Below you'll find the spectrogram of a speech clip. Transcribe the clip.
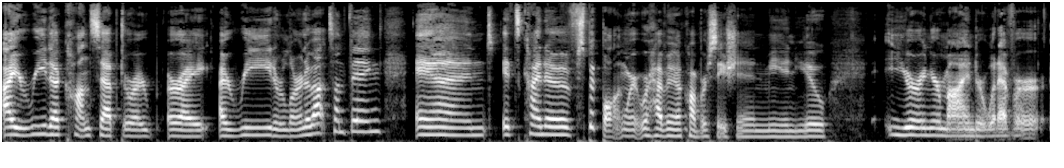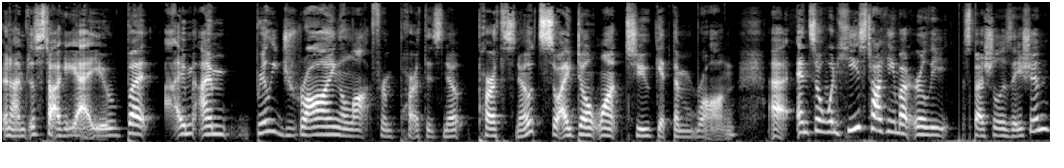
I read a concept or I or I, I read or learn about something and it's kind of spitballing. We're, we're having a conversation, me and you. You're in your mind or whatever, and I'm just talking at you. But I'm I'm really drawing a lot from Parth's note Parth's notes, so I don't want to get them wrong. Uh, and so when he's talking about early specialization,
